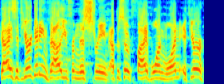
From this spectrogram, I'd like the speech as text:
Guys, if you're getting value from this stream, episode 511, if you're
